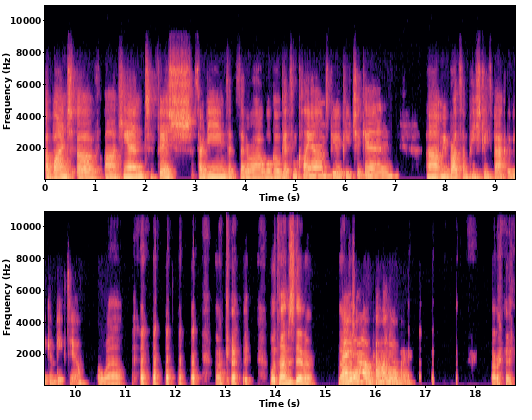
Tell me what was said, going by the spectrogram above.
a bunch of uh, canned fish, sardines, etc. We'll go get some clams, POP chicken. Uh, we brought some pastries back that we can bake too. Oh wow. okay. What time is dinner? No, I just... know. Come on over. All right.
